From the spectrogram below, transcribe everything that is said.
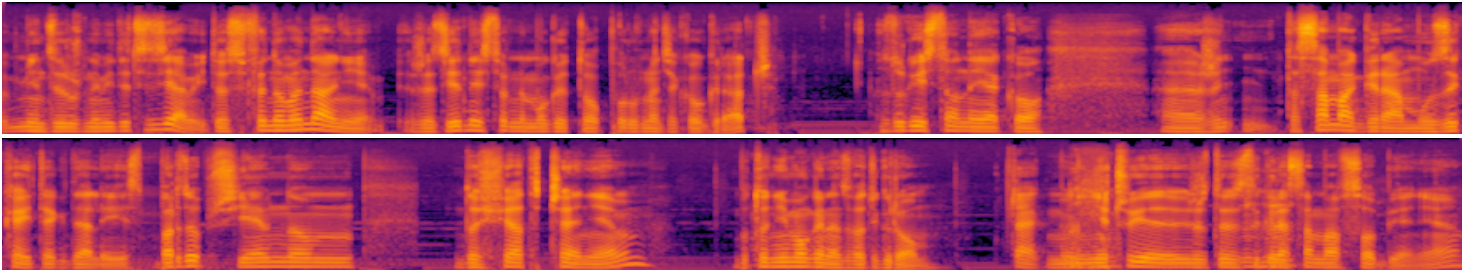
e, między różnymi decyzjami. To jest fenomenalnie, że z jednej strony mogę to porównać jako gracz, z drugiej strony jako, e, że ta sama gra, muzyka i tak dalej jest bardzo przyjemnym doświadczeniem, bo to nie mogę nazwać grą. Tak. Bo Nie czuję, że to jest Mhm. gra sama w sobie, nie?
